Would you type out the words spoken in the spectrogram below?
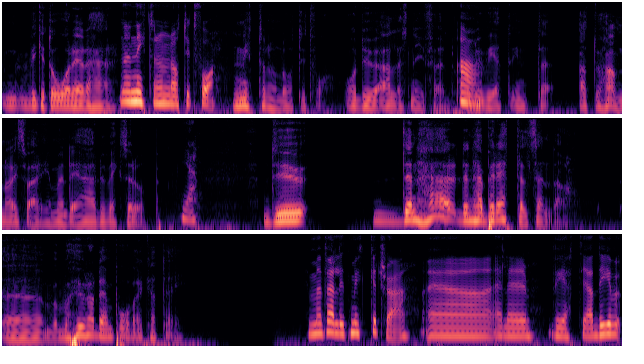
vilket år är det här? 1982. 1982 och du är alldeles nyfödd ja. och du vet inte att du hamnar i Sverige men det är här du växer upp. Ja. Du, den här, den här berättelsen då, eh, hur har den påverkat dig? Men väldigt mycket tror jag, eh, eller vet jag. Det är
